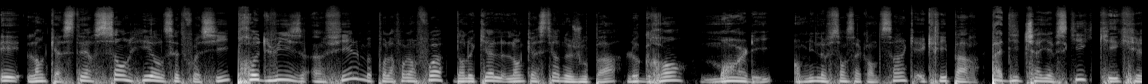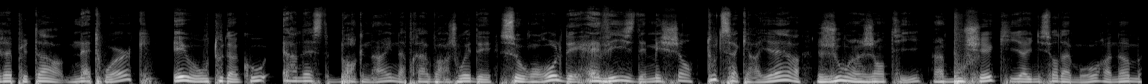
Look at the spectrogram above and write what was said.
et Lancaster, sans Hill cette fois-ci, produisent un film pour la première fois dans lequel Lancaster ne joue pas, Le Grand Marty, en 1955, écrit par Paddy Chayefsky, qui écrirait plus tard Network, et où tout d'un coup Ernest Borgnine, après avoir joué des seconds rôles, des heavies, des méchants toute sa carrière, joue un gentil, un boucher qui a une histoire d'amour, un homme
